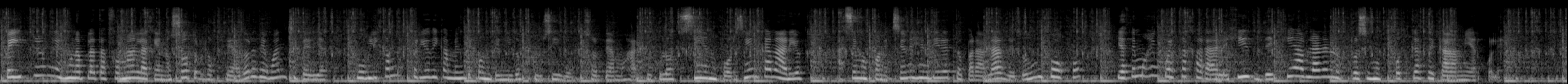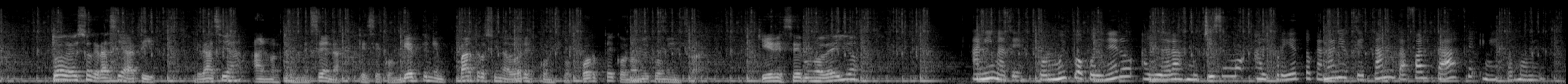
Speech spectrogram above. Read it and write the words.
Patreon es una plataforma en la que nosotros, los creadores de Wikipedia, publicamos periódicamente contenido exclusivo, sorteamos artículos 100% canarios, hacemos conexiones en directo para hablar de todo un poco y hacemos encuestas para elegir de qué hablar en los próximos podcasts de cada miércoles. Todo eso gracias a ti, gracias a nuestros mecenas, que se convierten en patrocinadores con su aporte económico mensual. ¿Quieres ser uno de ellos? Anímate, por muy poco dinero ayudarás muchísimo al proyecto canario que tanta falta hace en estos momentos.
